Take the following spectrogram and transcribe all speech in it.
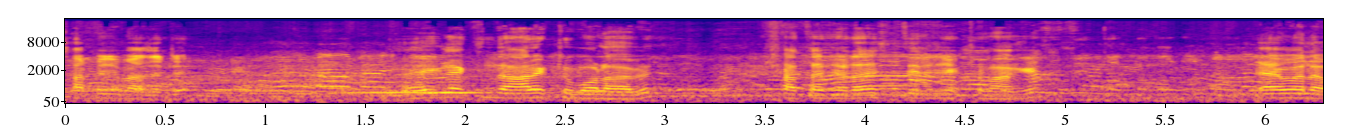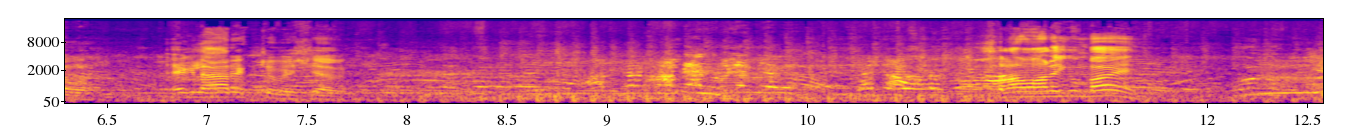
ছাব্বিশ বাজেটে। এগুলো কিন্তু আর একটু বড় হবে। সাতাশ, আঠাশ, তিরিশ একটু ভাঙে। অ্যাভেলেবল এগুলো আর একটু বেশি হবে। সালাম আলাইকুম ভাই। কি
